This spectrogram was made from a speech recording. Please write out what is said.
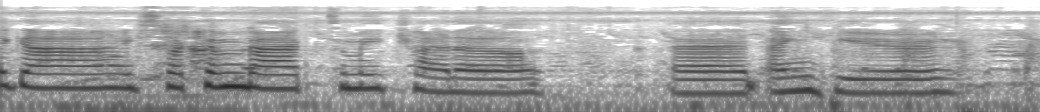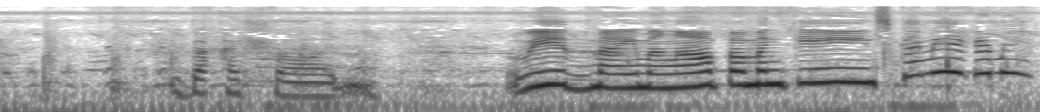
Hi guys! Welcome back to my channel. And I'm here bakasyon with my mga pamangkins. Come here, come here!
